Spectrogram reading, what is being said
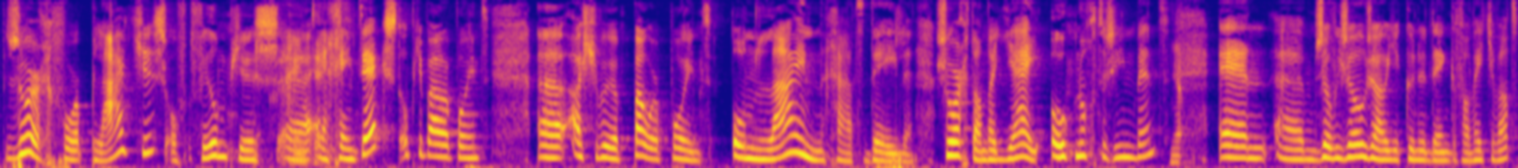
Zorg voor plaatjes of filmpjes eh, geen en geen tekst op je PowerPoint. Eh, als je je PowerPoint online gaat delen, zorg dan dat jij ook nog te zien bent. Ja. En ehm, sowieso zou je kunnen denken van, weet je wat,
